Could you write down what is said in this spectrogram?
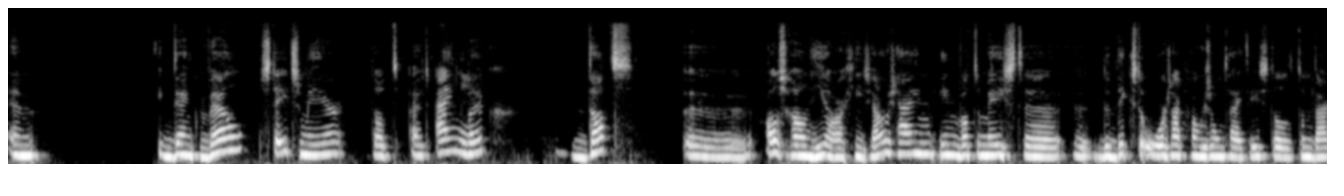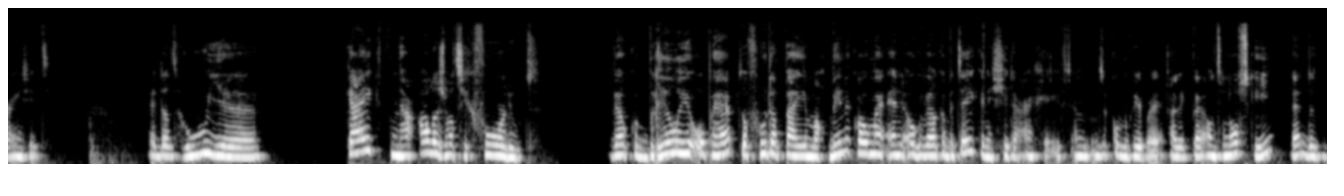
En ik denk wel steeds meer dat uiteindelijk dat, eh, als er al een hiërarchie zou zijn in wat de meeste, eh, de dikste oorzaak van gezondheid is, dat het hem daarin zit. Dat hoe je kijkt naar alles wat zich voordoet. Welke bril je op hebt of hoe dat bij je mag binnenkomen en ook welke betekenis je daaraan geeft. En dan kom ik weer bij, eigenlijk bij Antonovsky. De,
